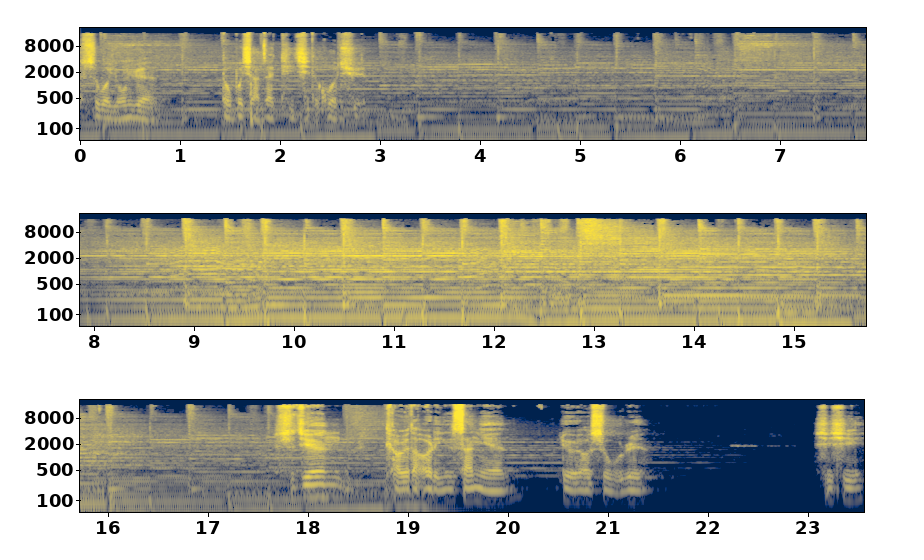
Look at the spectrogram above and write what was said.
是我永远都不想再提起的过去。间跳跃到二零一三年六月二十五日，西西，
